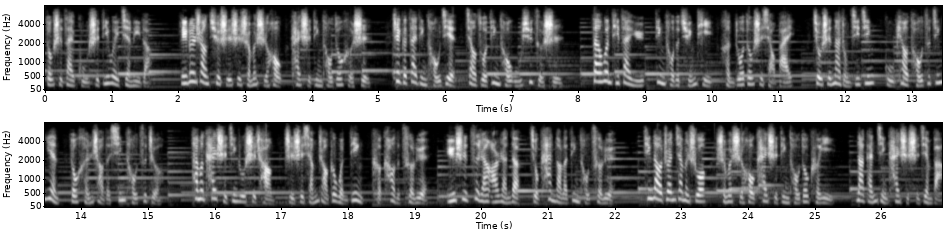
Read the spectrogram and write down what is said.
都是在股市低位建立的。理论上确实是什么时候开始定投都合适，这个在定投界叫做定投无需择时。但问题在于，定投的群体很多都是小白，就是那种基金、股票投资经验都很少的新投资者。他们开始进入市场，只是想找个稳定可靠的策略，于是自然而然的就看到了定投策略。听到专家们说什么时候开始定投都可以，那赶紧开始实践吧。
